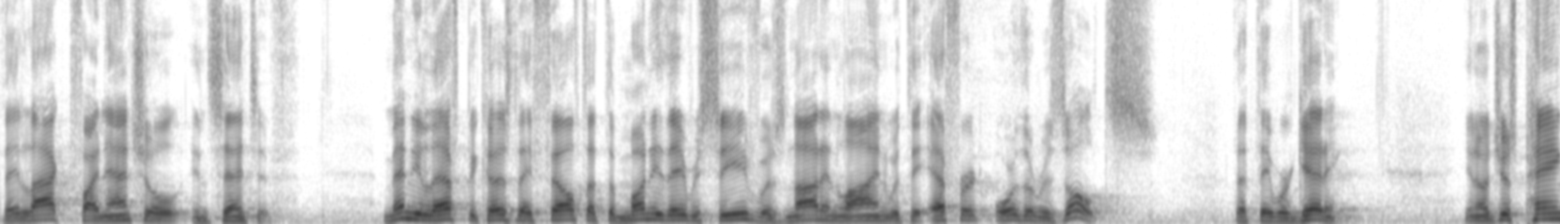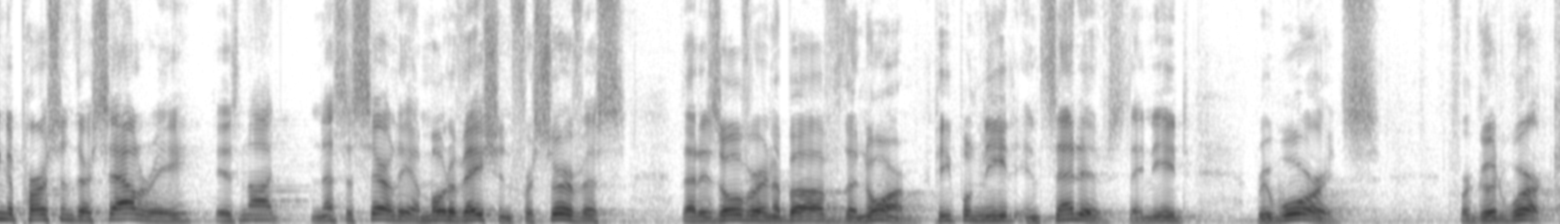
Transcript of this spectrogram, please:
they lacked financial incentive. Many left because they felt that the money they received was not in line with the effort or the results that they were getting. You know, just paying a person their salary is not necessarily a motivation for service that is over and above the norm. People need incentives, they need rewards for good work.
